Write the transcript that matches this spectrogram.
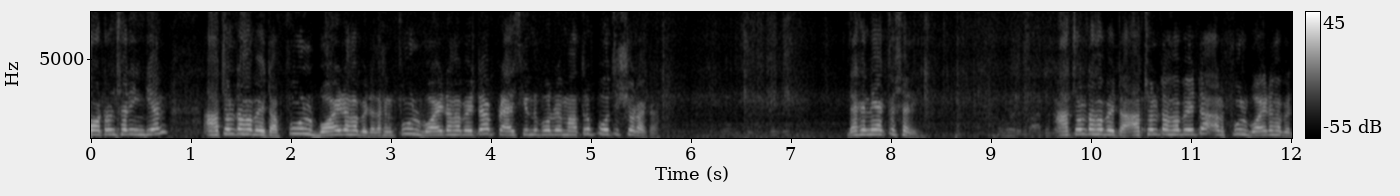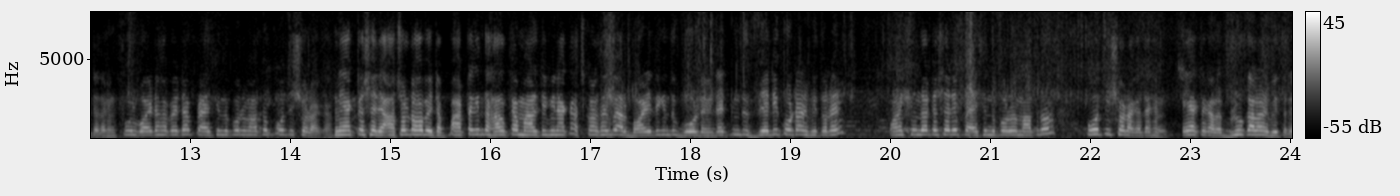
কটন শাড়ি ইন্ডিয়ান আঁচলটা হবে এটা ফুল বয়টা হবে এটা। দেখেন ফুল বয়টা হবে এটা প্রাইস কিন্তু পড়বে মাত্র পঁচিশশো টাকা। দেখেন একটা শাড়ি। আঁচলটা হবে এটা, আঁচলটা হবে এটা আর ফুল বয়টা হবে এটা। দেখেন ফুল বয়টা হবে এটা প্রাইস কিন্তু পড়বে মাত্র পঁচিশশো টাকা। এই একটা শাড়ি, আঁচলটা হবে এটা। পাটটা কিন্তু হালকা মাল্টিমিনা কাজ করা থাকবে আর বডিতে কিন্তু গোল্ডেন এটা কিন্তু জেডি কোটার ভিতরে অনেক সুন্দর একটা শাড়ি প্রাইস কিন্তু পড়বে মাত্র পঁচিশশো টাকা। দেখেন, এই একটা কালার ব্লু কালারের ভিতরে।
